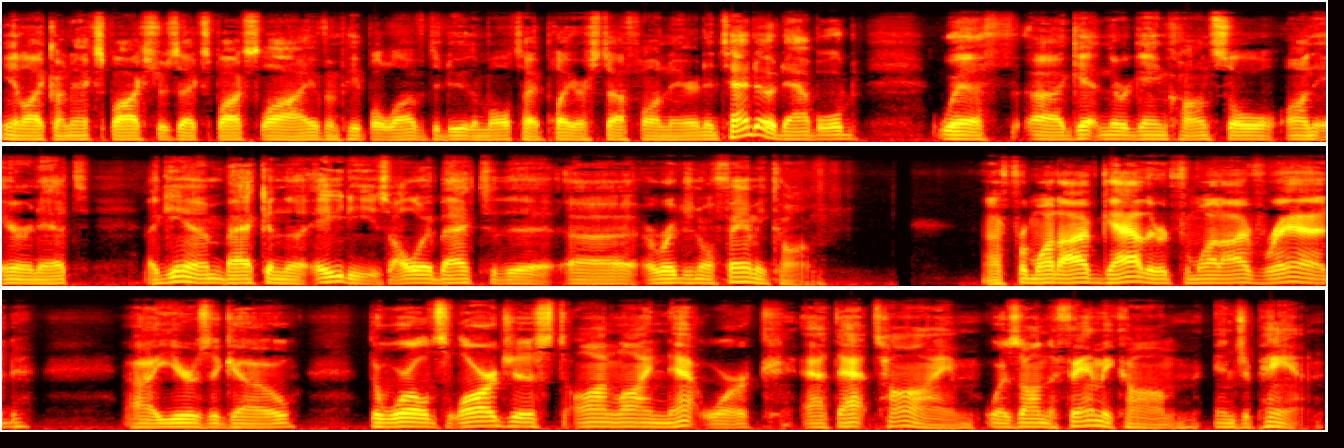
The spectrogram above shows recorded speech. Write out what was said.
you know, like on Xbox, there's Xbox Live, and people love to do the multiplayer stuff on there. Nintendo dabbled with uh, getting their game console on the internet, again, back in the 80s, all the way back to the uh, original Famicom. Uh, from what I've gathered, from what I've read uh, years ago, the world's largest online network at that time was on the Famicom in Japan.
